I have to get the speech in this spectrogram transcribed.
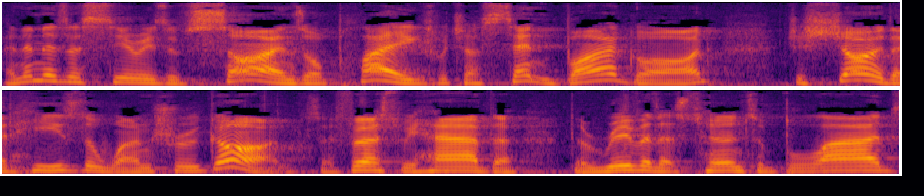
And then there's a series of signs or plagues which are sent by God to show that He's the one true God. So first we have the, the river that's turned to blood.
